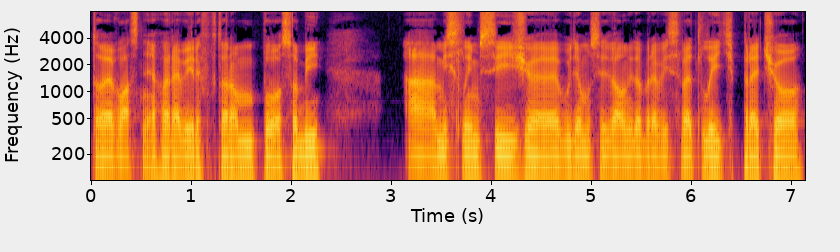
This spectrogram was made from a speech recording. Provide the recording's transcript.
to je vlastne jeho revír, v ktorom pôsobí. A myslím si, že bude musieť veľmi dobre vysvetliť, prečo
